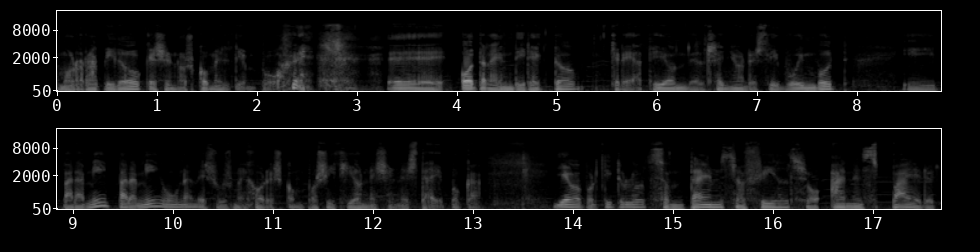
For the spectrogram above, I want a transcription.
Vamos rápido que se nos come el tiempo. Eh, otra en directo, creación del señor Steve Winwood y para mí, para mí una de sus mejores composiciones en esta época. Lleva por título Sometimes I Feel So Uninspired,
